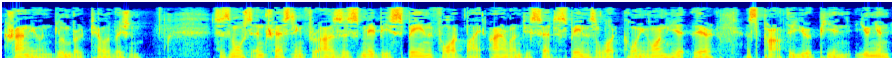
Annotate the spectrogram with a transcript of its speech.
Cranny on Bloomberg Television. Says the most interesting for us is maybe Spain, followed by Ireland. He said Spain has a lot going on here, there as part of the European Union,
